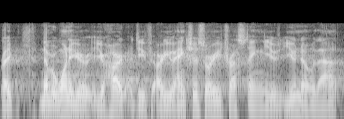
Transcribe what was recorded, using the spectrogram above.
Right? Number one, your, your heart. You, are you anxious or are you trusting? You, you know that.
